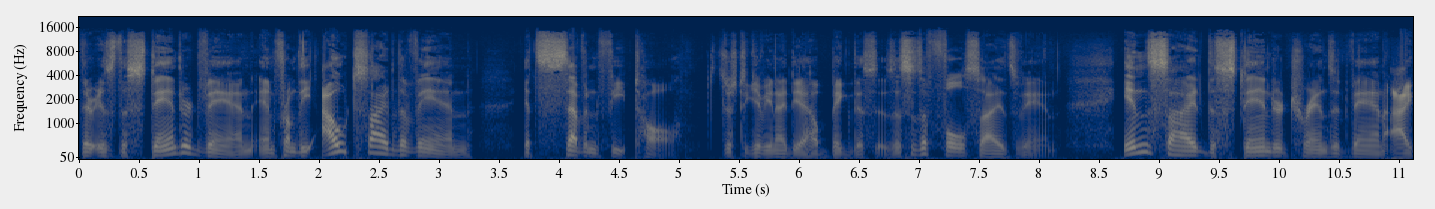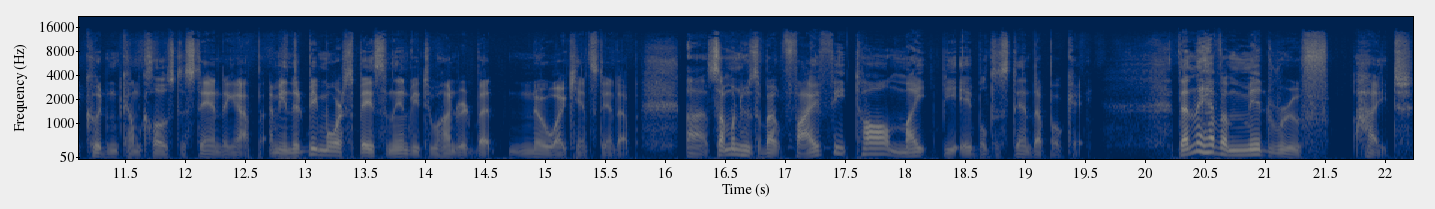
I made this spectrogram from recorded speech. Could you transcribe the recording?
There is the standard van, and from the outside of the van, it's seven feet tall just to give you an idea how big this is. This is a full size van. Inside the standard transit van, I couldn't come close to standing up. I mean, there'd be more space in the NV200, but no, I can't stand up. Uh, someone who's about five feet tall might be able to stand up okay. Then they have a mid roof height.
